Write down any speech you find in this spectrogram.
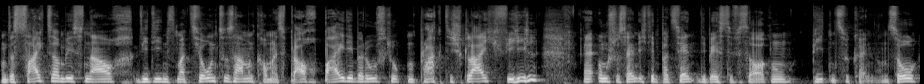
Und das zeigt so ein bisschen auch, wie die Informationen zusammenkommen. Es braucht beide Berufsgruppen praktisch gleich viel, äh, um schlussendlich dem Patienten die beste Versorgung bieten zu können. Und so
